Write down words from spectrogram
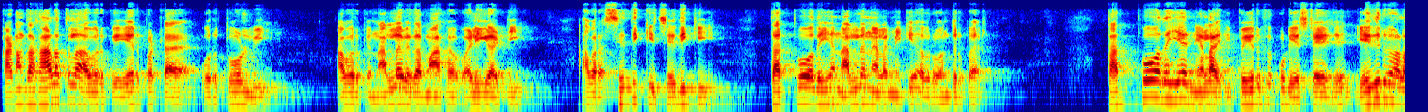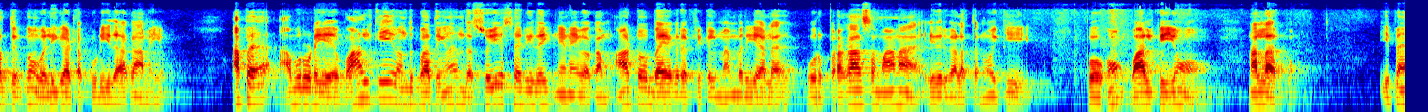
கடந்த காலத்தில் அவருக்கு ஏற்பட்ட ஒரு தோல்வி அவருக்கு நல்ல விதமாக வழிகாட்டி அவரை செதுக்கி செதுக்கி தற்போதைய நல்ல நிலைமைக்கு அவர் வந்திருப்பார். தற்போதைய நிலை இப்போ இருக்கக்கூடிய ஸ்டேஜ் எதிர்காலத்திற்கும் வழிகாட்டக்கூடியதாக அமையும். அப்போ அவருடைய வாழ்க்கையே வந்து பார்த்திங்கன்னா இந்த சுயசரிதை நினைவகம் ஆட்டோபயோகிராஃபிக்கல் மெமரியால் ஒரு பிரகாசமான எதிர்காலத்தை நோக்கி போகும். வாழ்க்கையும் நல்லா இருக்கும். இப்போ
